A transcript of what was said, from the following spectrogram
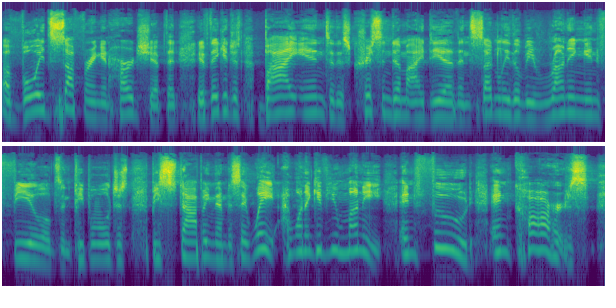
avoid suffering and hardship, that if they can just buy into this Christendom idea, then suddenly they'll be running in fields and people will just be stopping them to say, Wait, I want to give you money and food and cars.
